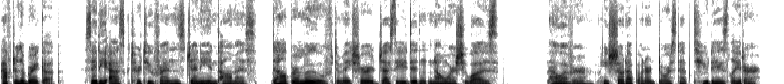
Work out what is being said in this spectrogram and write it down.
After the breakup, Sadie asked her two friends, Jenny and Thomas, to help her move to make sure Jesse didn't know where she was. However, he showed up on her doorstep two days later.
